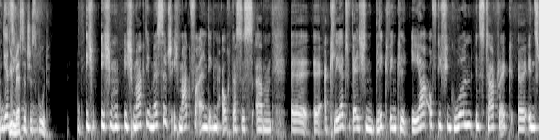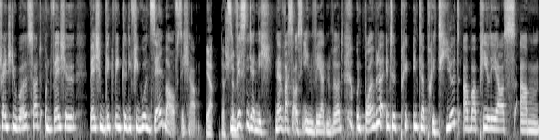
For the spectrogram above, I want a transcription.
ja, die Message ist gut. Ich, ich, ich mag die Message. Ich mag vor allen Dingen auch, dass es ähm, äh, äh, erklärt, welchen Blickwinkel er auf die Figuren in Star Trek, äh, in Strange New Worlds hat und welche, welchen Blickwinkel die Figuren selber auf sich haben. Ja, das stimmt. Sie wissen ja nicht, ne, was aus ihnen werden wird. Und Bäumler interpre interpretiert aber Pelias ähm,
